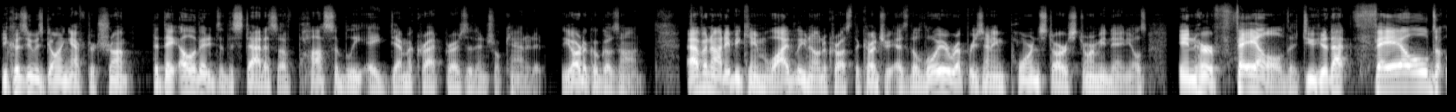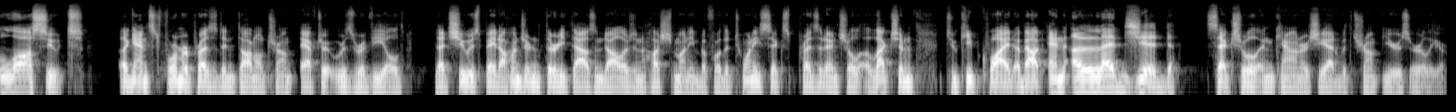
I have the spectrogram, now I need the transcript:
because he was going after Trump, that they elevated to the status of possibly a Democrat presidential candidate. The article goes on. Avenatti became widely known across the country as the lawyer representing porn star Stormy Daniels in her failed, do you hear that? Failed lawsuit against former President Donald Trump after it was revealed that she was paid $130,000 in hush money before the 26th presidential election to keep quiet about an alleged sexual encounter she had with Trump years earlier.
